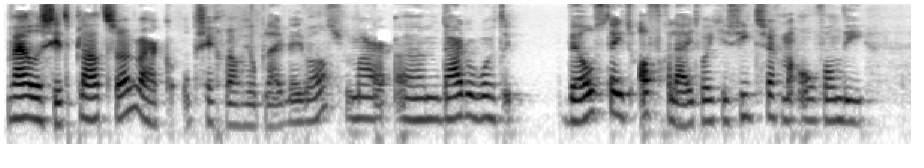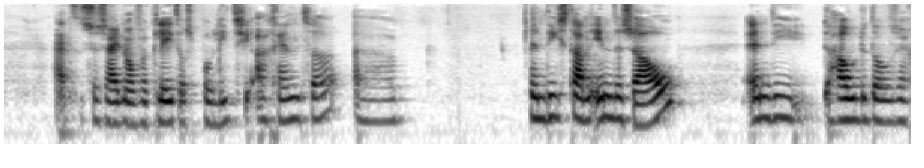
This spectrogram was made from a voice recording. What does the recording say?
wij hadden zitplaatsen, waar ik op zich wel heel blij mee was. Maar um, daardoor wordt ik wel steeds afgeleid. Want je ziet zeg maar al van die, ze zijn dan verkleed als politieagenten. en die staan in de zaal. En die houden dan, zeg,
